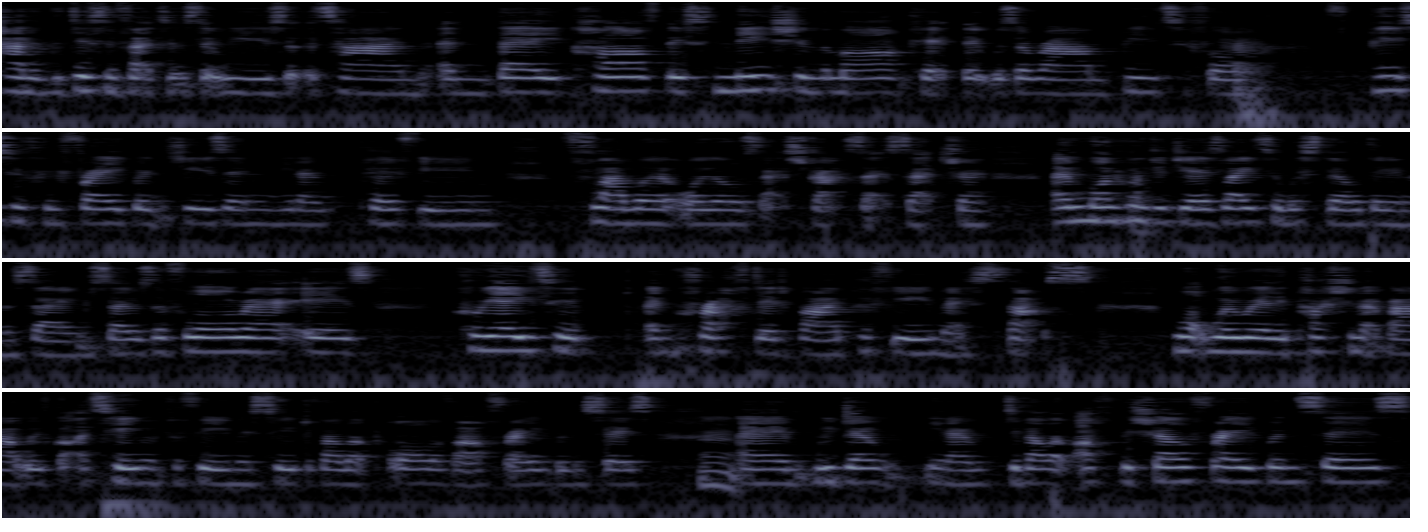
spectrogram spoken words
kind of the disinfectants that we used at the time. And they carved this niche in the market that was around beautiful, beautiful fragrance using, you know, perfume, flower, oils, extracts, etc. And 100 years later, we're still doing the same. So Zoflora is created and crafted by perfumists. That's what we're really passionate about. We've got a team of perfumists who develop all of our fragrances. Mm. Um, we don't, you know, develop off the shelf fragrances.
